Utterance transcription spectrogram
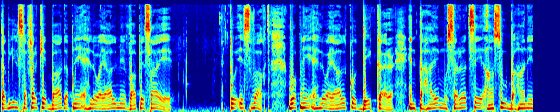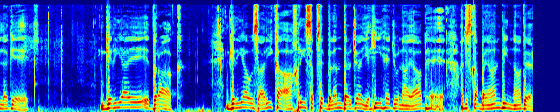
طویل سفر کے بعد اپنے اہل و عیال میں واپس آئے۔ تو اس وقت وہ اپنے اہل و عیال کو دیکھ کر انتہائی مسرت سے آنسو بہانے لگے۔ گریائے ادراک۔ گریا ازاری کا آخری سب سے بلند درجہ یہی ہے جو نایاب ہے۔ اور جس کا بیان بھی نادر،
